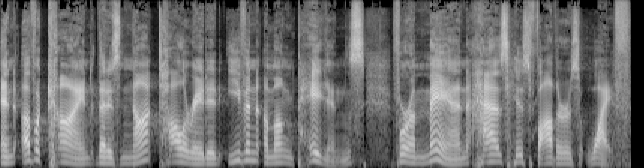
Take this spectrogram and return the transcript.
and of a kind that is not tolerated even among pagans, for a man has his father's wife.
